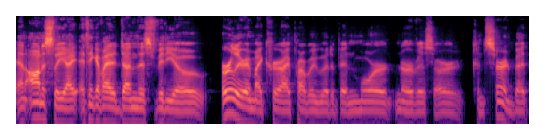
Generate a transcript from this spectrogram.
and honestly, I, I think if I had done this video earlier in my career, I probably would have been more nervous or concerned. But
